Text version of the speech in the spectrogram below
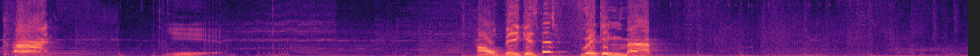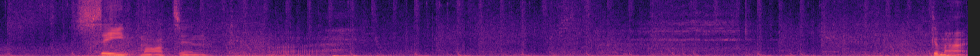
Come on. Yeah. How big is this freaking map? Saint Martin. Uh, come on.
